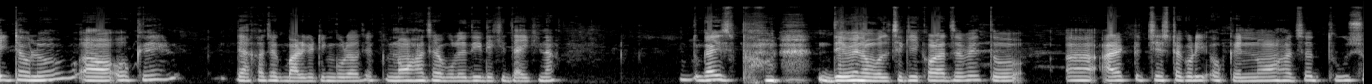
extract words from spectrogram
এইটা হলো ওকে দেখা যাক বার্গেটিং করে যাক ন হাজার বলে দিই, দেখি যাই কিনা। গাইস দেবে না, বলছে কি করা যাবে? তো আর একটু চেষ্টা করি। ওকে ন হাজার দুশো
